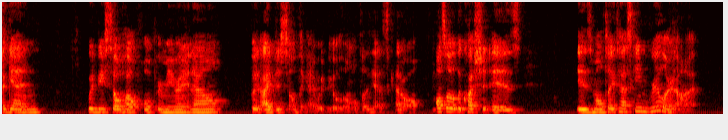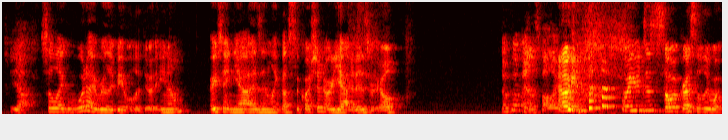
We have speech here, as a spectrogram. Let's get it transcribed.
Again, would be so helpful for me right now, but I just don't think I would be able to multitask at all. Also, the question is is multitasking real or not? Yeah. So, like, would I really be able to do it, you know? Are you saying yeah, as in, like, that's the question, or yeah, it is real? Don't put me on the spot like Okay. that. well, you just so aggressively went,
